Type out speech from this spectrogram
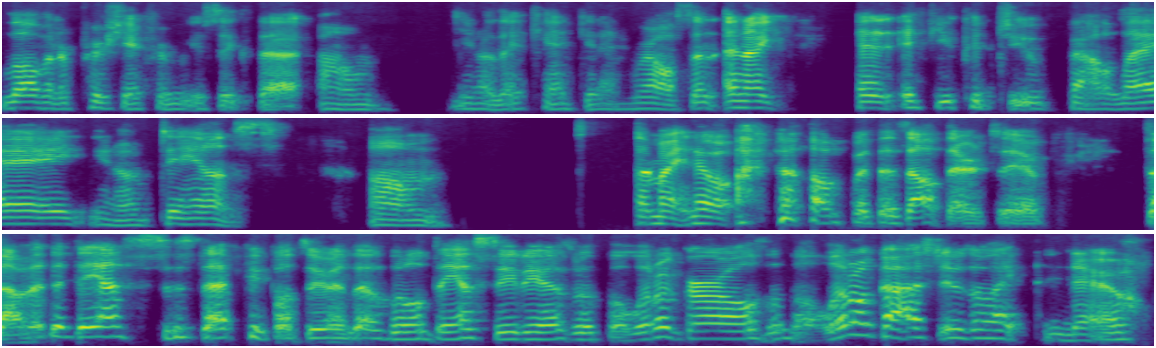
love and appreciation for music that um you know they can't get anywhere else and and i and if you could do ballet you know dance um i might know i'll put this out there too some of the dances that people do in those little dance studios with the little girls and the little costumes. I'm like, no,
